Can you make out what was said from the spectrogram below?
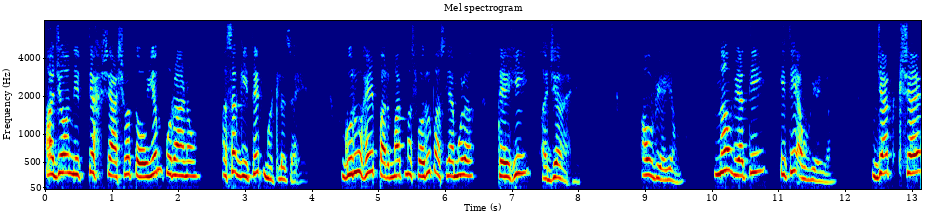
अजो नित्य शाश्वतोयम पुराणो असं गीतेत म्हटलंच आहे. गुरु हे परमात्मा स्वरूप असल्यामुळं तेही अज आहेत. अव्ययम. न व्यती इति अव्ययम. ज्यात क्षय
